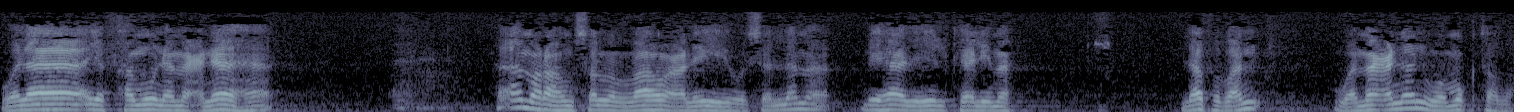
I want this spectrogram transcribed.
ولا يفهمون معناها. فأمرهم صلى الله عليه وسلم بهذه الكلمة لفظا ومعنى ومقتضى.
